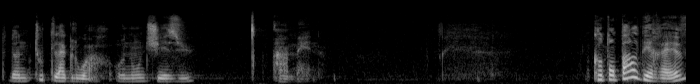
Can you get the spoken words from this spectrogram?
Je te donne toute la gloire au nom de Jésus. Amen. Quand on parle des rêves,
